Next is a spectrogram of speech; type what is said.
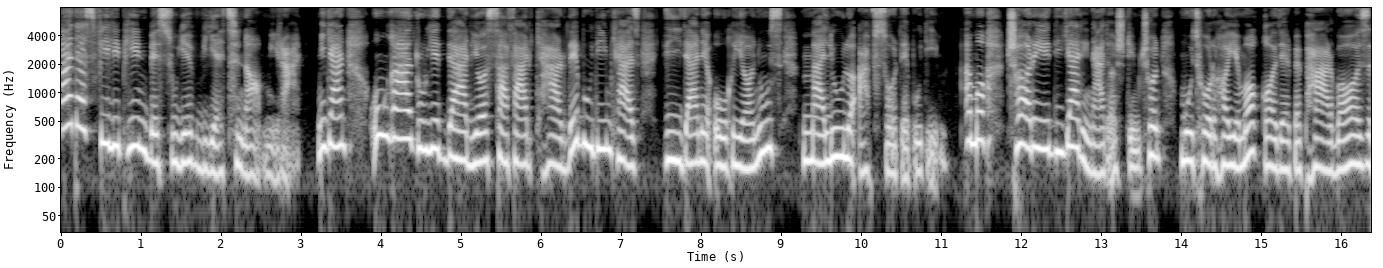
بعد از فیلیپین به سوی ویتنام میرن. میگن اونقدر روی دریا سفر کرده بودیم که از دیدن اقیانوس ملول و افسرده بودیم اما چاره دیگری نداشتیم چون موتورهای ما قادر به پرواز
